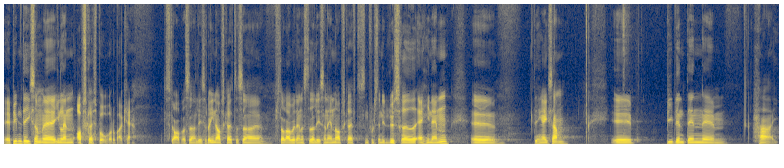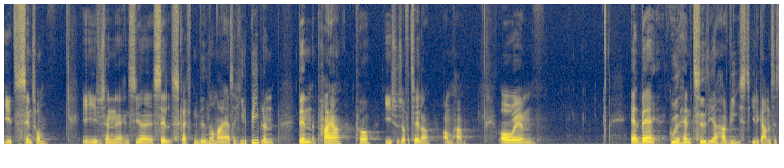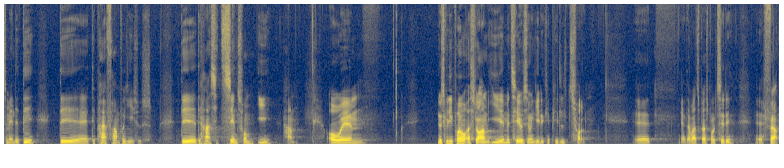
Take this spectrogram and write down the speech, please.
Øh, Bibelen det er ikke som øh, en eller anden opskriftsbog, hvor du bare kan stoppe, op, og så læser du en opskrift, og så øh, slår du op et andet sted og læser en anden opskrift, sådan fuldstændig løsredet af hinanden. Øh, det hænger ikke sammen. Øh, Bibelen den øh, har et centrum. Jesus han, øh, han siger øh, selv, skriften vidner om mig, altså hele Bibelen, den peger på Jesus og fortæller om ham. Og øh, alt hvad Gud han tidligere har vist i det gamle testamente, det, det, øh, det peger frem på Jesus. Det, det har sit centrum i ham. Og øh, nu skal vi lige prøve at slå om i øh, Matteus evangeliet kapitel 12. Øh, ja, der var et spørgsmål til det øh, før,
